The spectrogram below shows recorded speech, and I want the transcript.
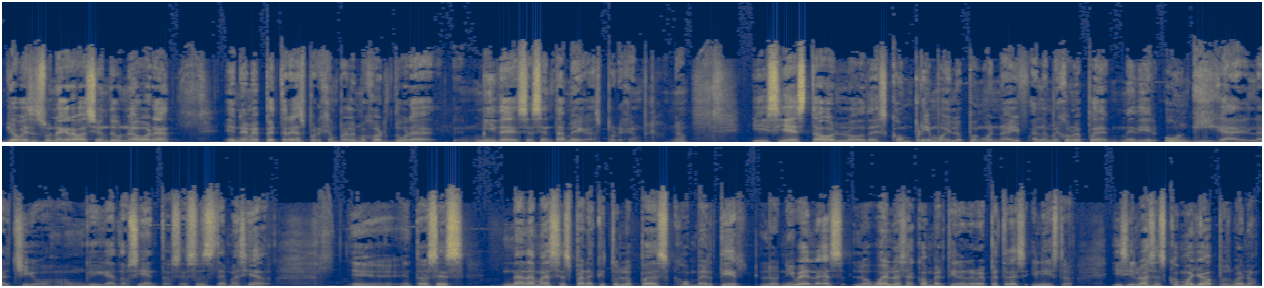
Yo a veces una grabación de una hora en MP3, por ejemplo, a lo mejor dura, mide 60 megas, por ejemplo, ¿no? Y si esto lo descomprimo y lo pongo en AIF, a lo mejor me puede medir un giga el archivo, un giga 200, eso es demasiado. Eh, entonces, nada más es para que tú lo puedas convertir, lo nivelas, lo vuelves a convertir en MP3 y listo. Y si lo haces como yo, pues bueno,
